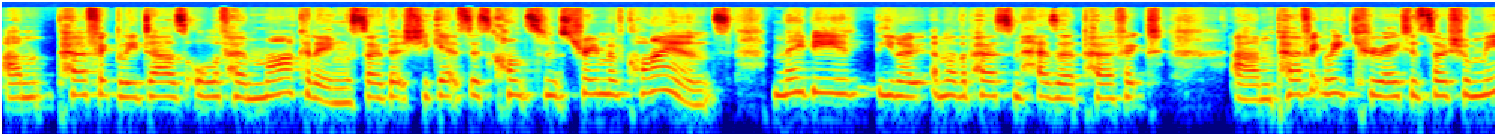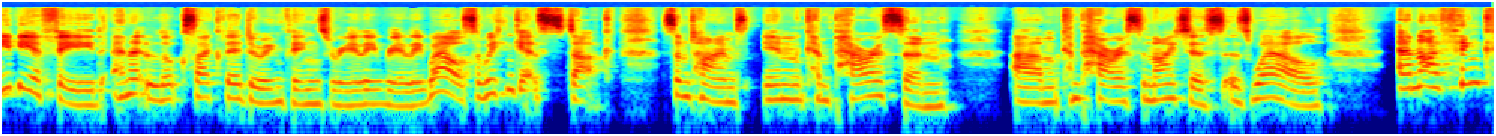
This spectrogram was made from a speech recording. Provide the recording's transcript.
um, perfectly does all of her marketing so that she gets this constant stream of clients. Maybe you know another person has a perfect um, perfectly curated social media feed and it looks like they're doing things really, really well. So we can get stuck sometimes in comparison, um, comparisonitis as well. And I think,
